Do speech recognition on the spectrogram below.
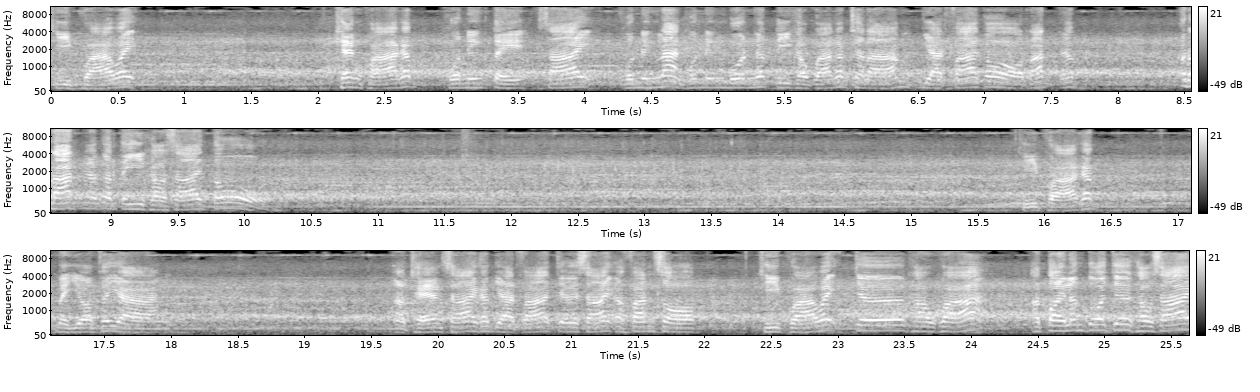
ทีบขวาไว้ แข้งขวาครับ คนหนึ่งเตะซ้าย คนหนึ่งล่างคนหนึ่งบนครับตีเข่าขวาครับฉลามหยาดฟ้าก็รัดครับ รัดแล้วก็ตีเข่าซ้ายโต้ ทีขวาครับ ไม่ยอมสักอย่างแทงซ้ายครับหยาดฟ้าเจอซ้ายอะฟันศอกทีขวาไว้เจอเข่าขวาอต่อยลำตัวเจอเข่าซ้าย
